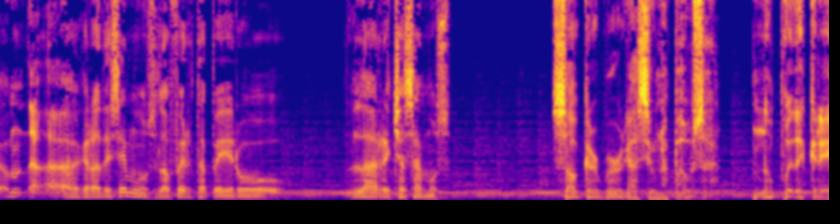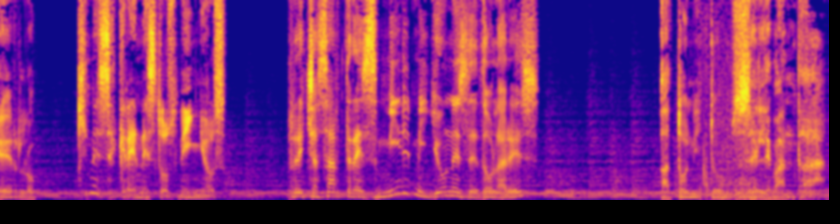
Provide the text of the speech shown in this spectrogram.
Um, agradecemos la oferta, pero la rechazamos. Zuckerberg hace una pausa. No puede creerlo. ¿Quiénes se creen estos niños? ¿Rechazar 3 mil millones de dólares? Atónito se levanta.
